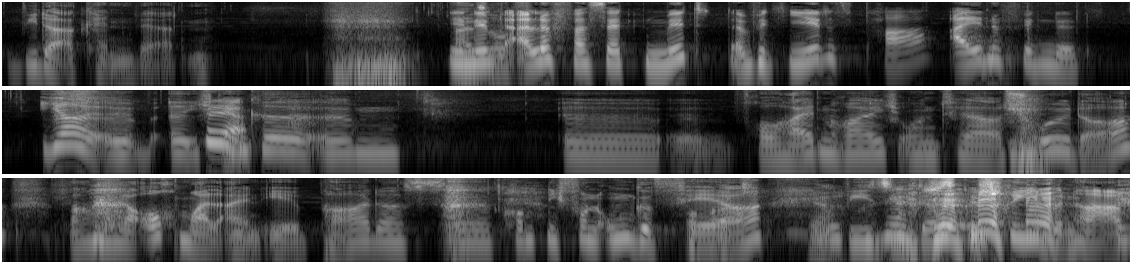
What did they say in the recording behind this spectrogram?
wiedererkennen werden. Ihr Also- nehmt alle Facetten mit, damit jedes Paar eine findet. Ja, äh, ich Ja. denke, ähm, äh, äh, Frau Heidenreich und Herr Schröder waren ja auch mal ein Ehepaar. Das äh, kommt nicht von ungefähr, wie Sie das geschrieben haben.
